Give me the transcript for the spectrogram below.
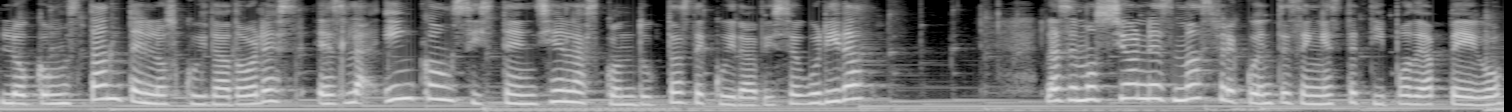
Lo constante en los cuidadores es la inconsistencia en las conductas de cuidado y seguridad. Las emociones más frecuentes en este tipo de apego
